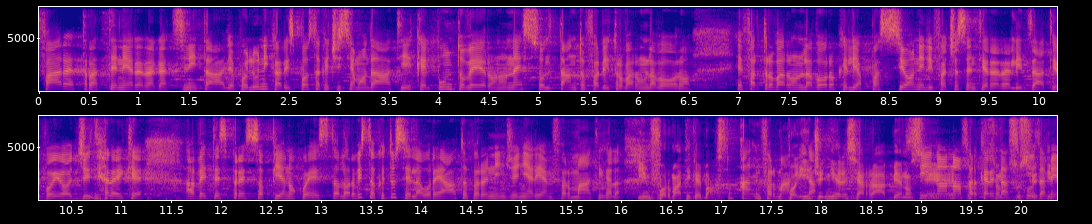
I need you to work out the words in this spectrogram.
fare a trattenere ragazzi in Italia, poi l'unica risposta che ci siamo dati è che il punto vero non è soltanto fargli trovare un lavoro, è far trovare un lavoro che li appassioni e li faccia sentire realizzati e voi oggi direi che avete espresso appieno questo. Allora, visto che tu sei laureato però in ingegneria informatica. Informatica e basta. Ah, informatica. Poi gli ingegneri si arrabbiano. Sì, se, no, no, esatto, per carità, scusami,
